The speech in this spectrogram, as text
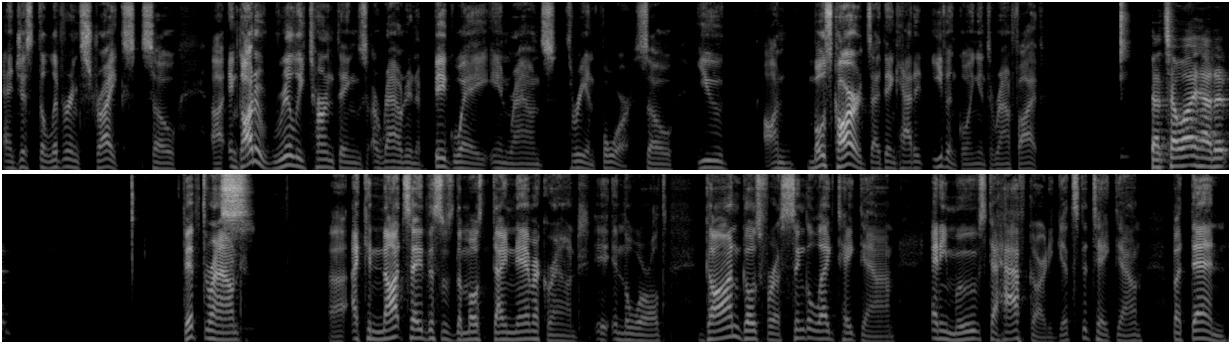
and just delivering strikes. So uh, Ngannou really turned things around in a big way in rounds three and four. So you, on most cards, I think had it even going into round five. That's how I had it. Fifth round. Uh, I cannot say this was the most dynamic round in the world. Gane goes for a single leg takedown and he moves to half guard. He gets the takedown, but then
